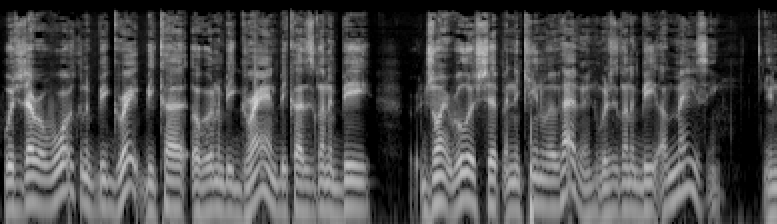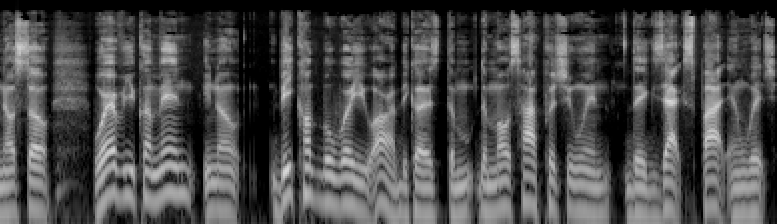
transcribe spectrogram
which that reward is to be great because or to be grand because it's to be joint rulership in the kingdom of heaven which is to be amazing you know? So wherever you come in you know be comfortable where you are because the the Most High puts you in the exact spot in which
